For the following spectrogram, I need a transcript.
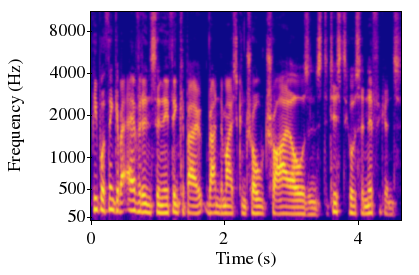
people think about evidence and they think about randomized controlled trials and statistical significance.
